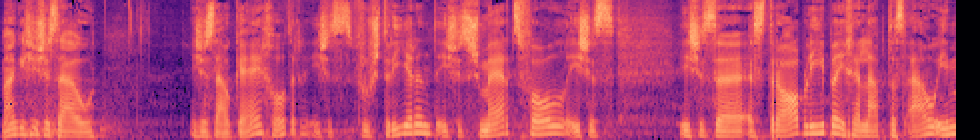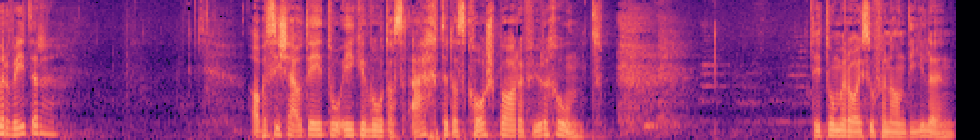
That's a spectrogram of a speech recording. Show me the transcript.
Manchmal ist es auch, ist es auch gäch, oder? Ist es frustrierend? Ist es schmerzvoll? Ist es, ist es äh, ein Dranbleiben? Ich erlebe das auch immer wieder. Aber es ist auch dort, wo irgendwo das Echte, das Kostbare vorkommt. Dort, wo wir uns aufeinander einlösen.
